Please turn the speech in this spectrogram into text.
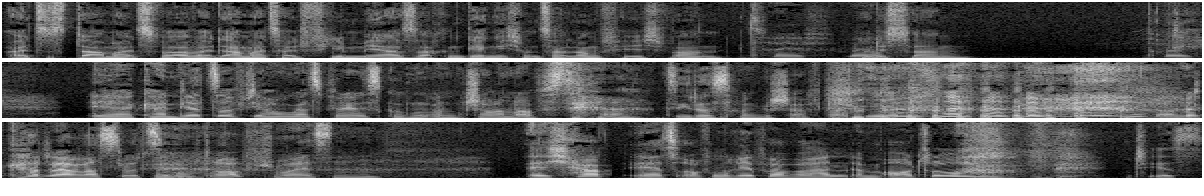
als es damals war, weil damals halt viel mehr Sachen gängig und salonfähig waren. Safe, ja. Würde ich sagen. Toll. Ihr könnt jetzt auf die Homegirls Playlist gucken und schauen, ob es der Sido-Song geschafft hat. und Katha, was willst du noch draufschmeißen? Ich habe jetzt auf dem Reeperbahn im Auto Cheers,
